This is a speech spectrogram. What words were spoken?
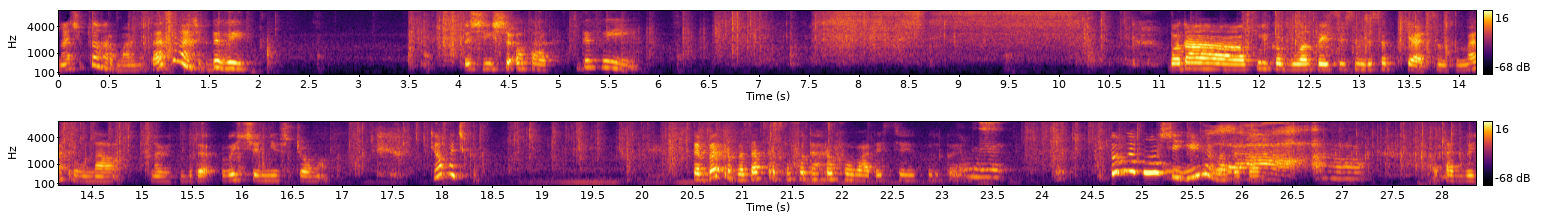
Начебто нормально. Так, синочок, диви. Точніше, отак. Диви. Бо та кулька була, здається, 75 см, вона навіть буде вища, ніж Тьома. Тьомочка, тебе треба завтра пофотографувати з цією кулькою. Тут не було ще гілєва така. Отак би.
